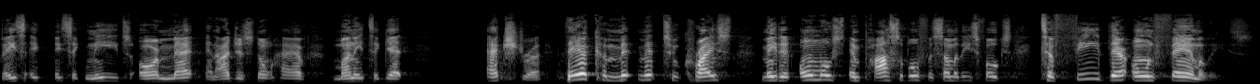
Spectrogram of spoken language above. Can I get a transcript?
basic, basic needs are met and I just don't have money to get extra. Their commitment to Christ made it almost impossible for some of these folks to feed their own families.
